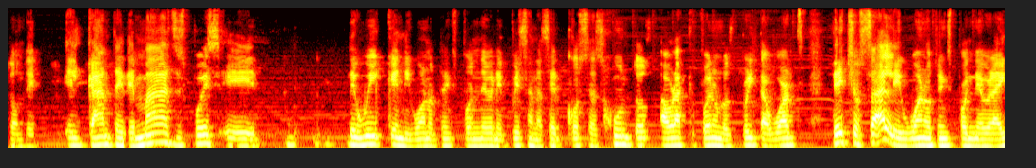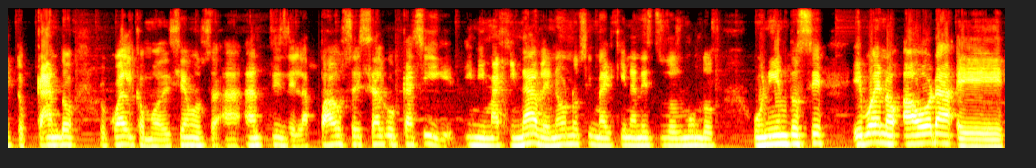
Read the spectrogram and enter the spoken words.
donde él canta y demás. Después eh, The Weeknd y One of Things Point Never empiezan a hacer cosas juntos. Ahora que fueron los Brit Awards, de hecho sale One of Things Point Never ahí tocando, lo cual, como decíamos antes de la pausa, es algo casi inimaginable, ¿no? No se imaginan estos dos mundos uniéndose. Y bueno, ahora eh,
